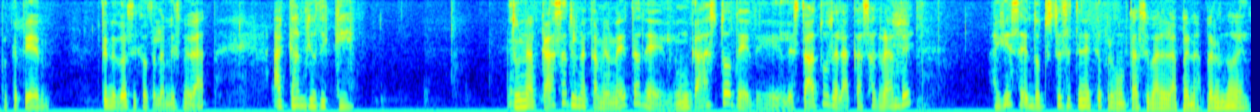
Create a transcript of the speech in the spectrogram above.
porque tiene, tiene dos hijos de la misma edad. ¿A cambio de qué? ¿De una casa, de una camioneta, de un gasto, del estatus de la casa grande? Ahí es en donde usted se tiene que preguntar si vale la pena, pero no él.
